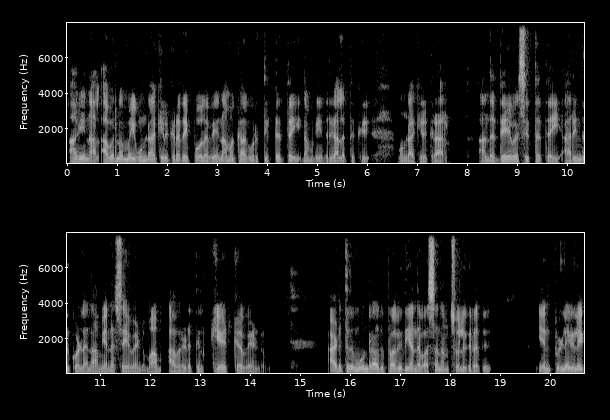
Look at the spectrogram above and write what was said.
ஆகையினால் அவர் நம்மை உண்டாக்கியிருக்கிறதைப் போலவே நமக்காக ஒரு திட்டத்தை நம்முடைய எதிர்காலத்துக்கு உண்டாக்கியிருக்கிறார். அந்த தேவ சித்தத்தை அறிந்து கொள்ள நாம் என்ன செய்ய வேண்டுமாம்? அவரிடத்தில் கேட்க வேண்டும். அடுத்தது மூன்றாவது பகுதி அந்த வசனம் சொல்லுகிறது. என் பிள்ளைகளை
